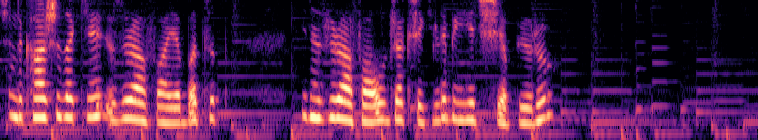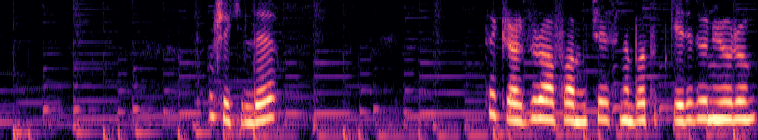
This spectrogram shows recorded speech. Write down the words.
Şimdi karşıdaki zürafaya batıp yine zürafa olacak şekilde bir geçiş yapıyorum. Bu şekilde tekrar zürafanın içerisine batıp geri dönüyorum.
